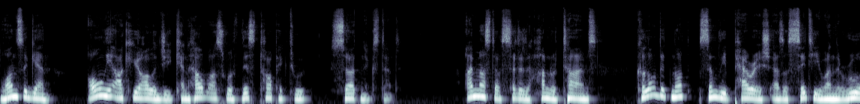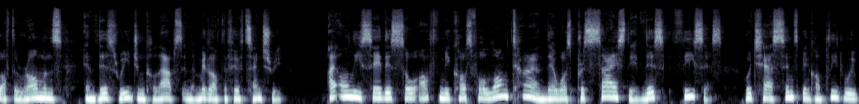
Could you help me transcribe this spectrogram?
Once again, only archaeology can help us with this topic to a certain extent. I must have said it a hundred times. Cologne did not simply perish as a city when the rule of the Romans in this region collapsed in the middle of the 5th century. I only say this so often because for a long time there was precisely this thesis, which has since been completely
